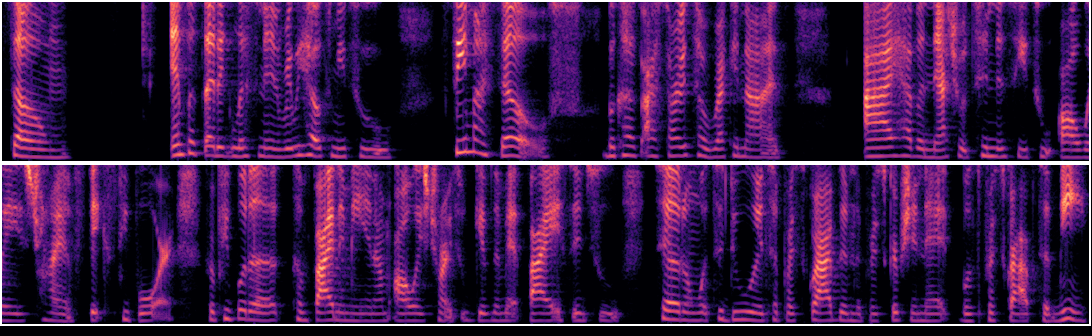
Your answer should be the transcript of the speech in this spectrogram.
So empathetic listening really helped me to see myself because I started to recognize I have a natural tendency to always try and fix people or for people to confide in me and I'm always trying to give them advice and to tell them what to do and to prescribe them the prescription that was prescribed to me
